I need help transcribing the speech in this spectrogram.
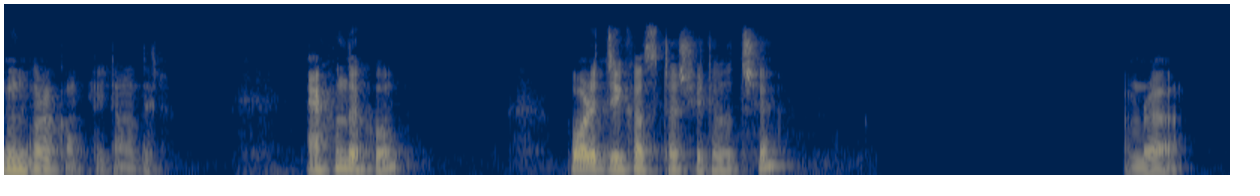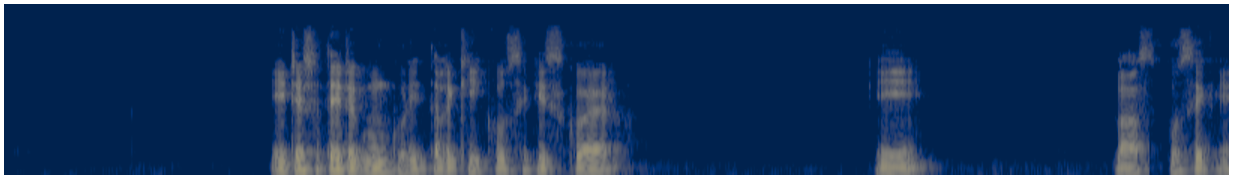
গুণ করা কমপ্লিট আমাদের। এখন দেখো, পরের যে কাজটা, সেটা হচ্ছে আমরা এটার সাথে এটা গুণ করি, তাহলে কি cosec square A plus cosec A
